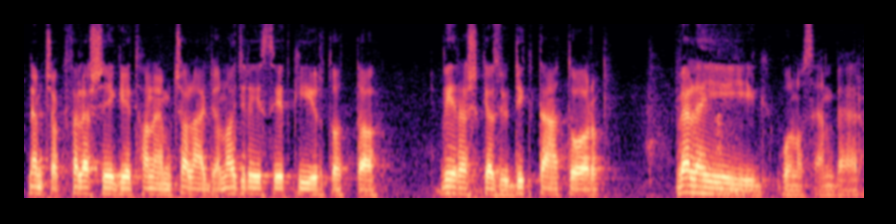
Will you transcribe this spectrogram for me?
nem csak feleségét, hanem családja nagy részét kiirtotta, véreskezű diktátor, velejéig gonosz ember.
